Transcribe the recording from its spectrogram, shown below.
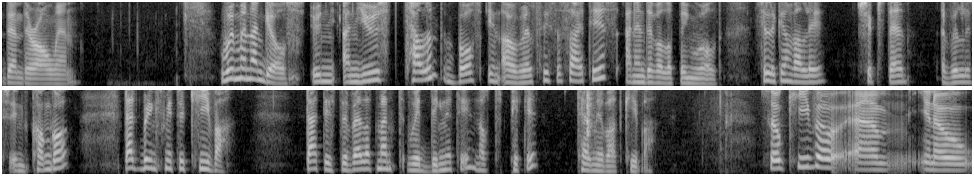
then they're all in. Women and girls, unused talent both in our wealthy societies and in developing world. Silicon Valley, Shipstead, a village in Congo. That brings me to Kiva. That is development with dignity, not pity. Tell me about Kiva. So Kiva, um, you know,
